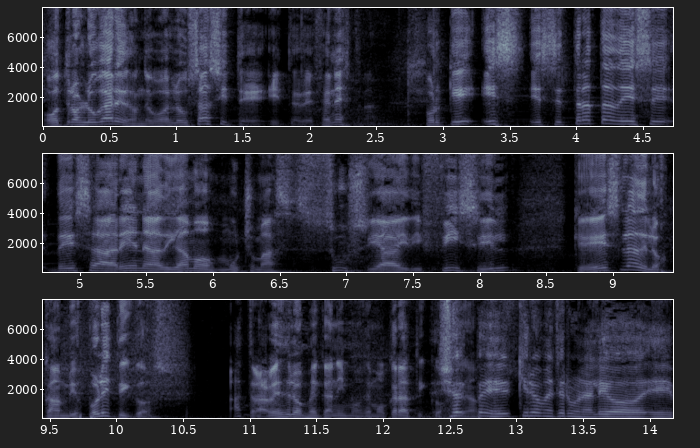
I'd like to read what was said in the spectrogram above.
Otros lugares donde vos lo usás y te, y te defenestran. Porque es, es- se trata de, ese, de esa arena, digamos, mucho más sucia y difícil, que es la de los cambios políticos, a través de los mecanismos democráticos. Yo eh, quiero meter una, Leo. eh,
